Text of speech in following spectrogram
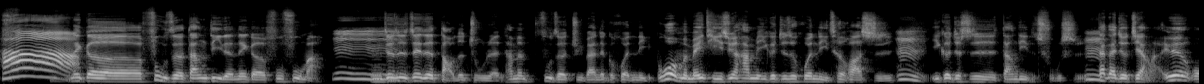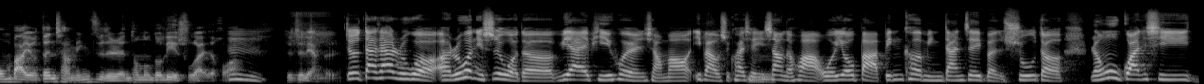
啊，那个负责当地的那个夫妇嘛，嗯，嗯就是这个岛的主人，他们负责举办这个婚礼。不过我们没提，是因为他们一个就是婚礼策划师，嗯，一个就是当地的厨师，大概就这样了。因为我们把有登场名字的人通通都列出来的话，嗯。就这两个人，就是大家如果呃，如果你是我的 VIP 会员小猫，一百五十块钱以上的话，我有把《宾客名单》这一本书的人物关系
